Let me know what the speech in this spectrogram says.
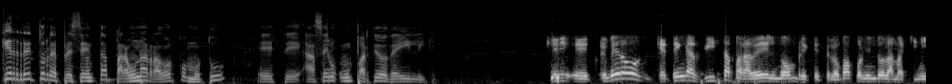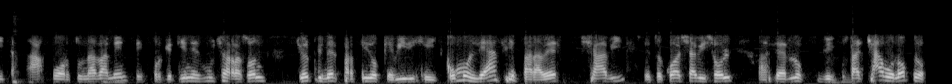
¿Qué reto representa para un narrador como tú este, hacer un partido de E-League? que eh, primero que tengas vista para ver el nombre que te lo va poniendo la maquinita, afortunadamente, porque tienes mucha razón. Yo el primer partido que vi dije, ¿y cómo le hace para ver Xavi? Le tocó a Xavi Sol hacerlo, digo, está chavo, ¿no? Pero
